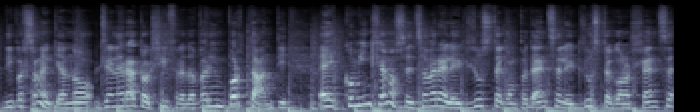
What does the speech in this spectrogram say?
di persone che hanno generato cifre davvero importanti e cominciano senza avere le giuste competenze, le giuste conoscenze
